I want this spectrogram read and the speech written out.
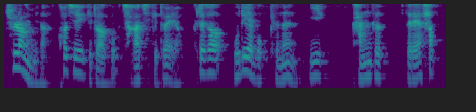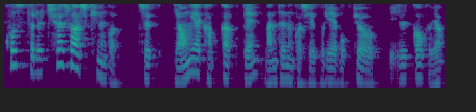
출렁입니다. 커지기도 하고 작아지기도 해요. 그래서 우리의 목표는 이 간극들의 합 cost를 최소화시키는 것, 즉 0에 가깝게 만드는 것이 우리의 목표일 거고요.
